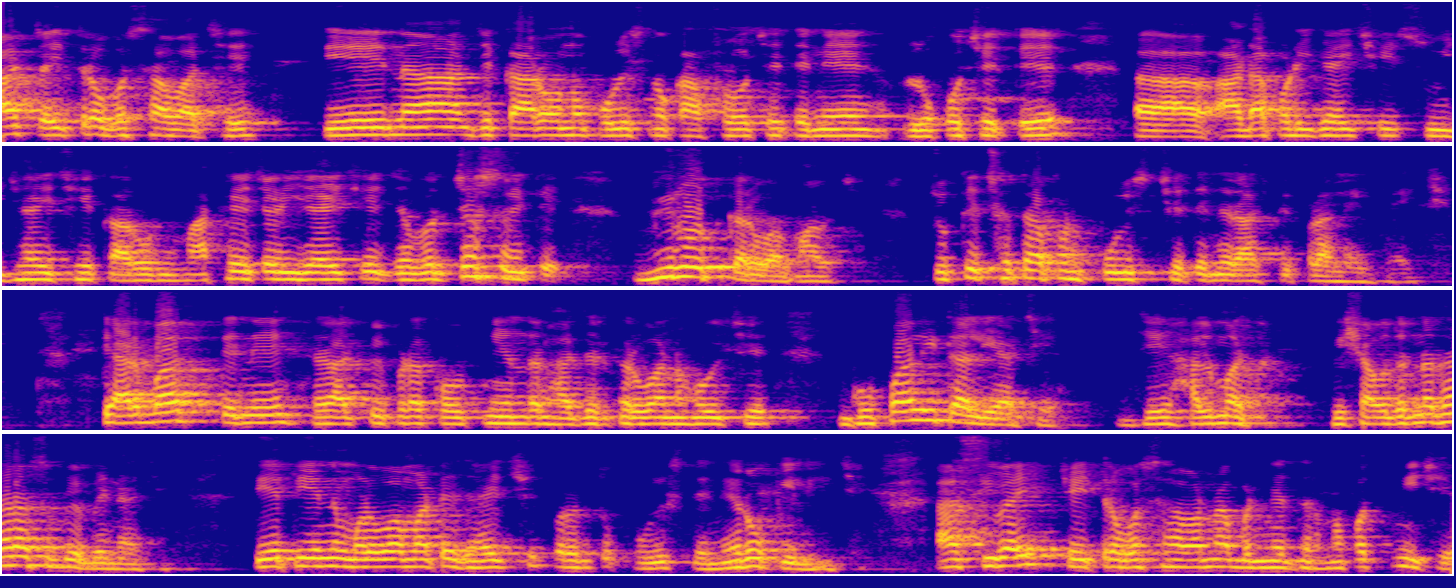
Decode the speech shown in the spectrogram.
આ ચૈત્ર વસાવા છે. તેના જે કારોનો પોલીસનો કાફલો છે તેને લોકો છે તે આડા પડી જાય છે, સૂઈ જાય છે, કારોની માથે ચડી જાય છે, જબરજસ્ત રીતે વિરોધ કરવામાં આવે છે. જોકે છતાં પણ પોલીસ છે તેને રાજપીપળા લઈ જાય છે. ત્યારબાદ તેને રાજપીપળા કોર્ટની અંદર હાજર કરવાના હોય છે. ગોપાલ ઇટાલિયા છે, જે હાલમાં જ વિસાવદરના ધારાસભ્ય બન્યા છે. તે તેને મળવા માટે જાય છે, પરંતુ પોલીસ તેને રોકી લે છે. આ સિવાય ચૈત્ર વસાવાના બંને ધર્મપત્ની છે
